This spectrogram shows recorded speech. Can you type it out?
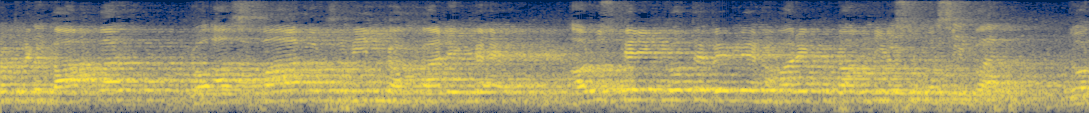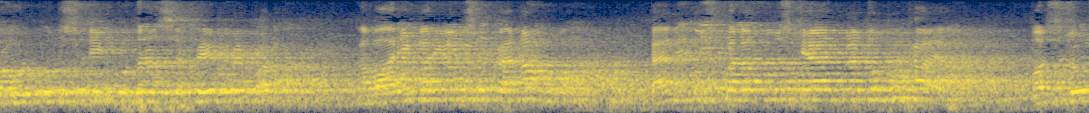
مطلق باپ پر جو آسمان اور زمین کا خالق ہے اور اس کے ایک لوتے بیٹے ہمارے خدا یسو مسیح پر، جو روح القدس کی قدرت سے پیٹ میں پڑا کباری مریم سے پہنا ہوا پینتیس پلک اس کے عید میں دکھ اٹھایا مزدور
